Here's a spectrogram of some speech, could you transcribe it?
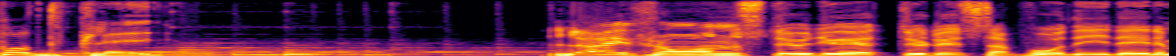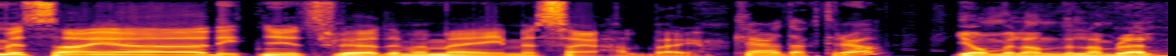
Podplay. Live från Studio 1, du lyssnar på D-Daily Messiah, ditt nyhetsflöde med mig, Messiah Hallberg. Klara Doktorov. John Wilander Lambrell.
